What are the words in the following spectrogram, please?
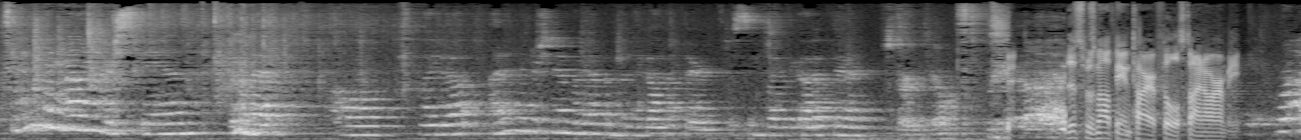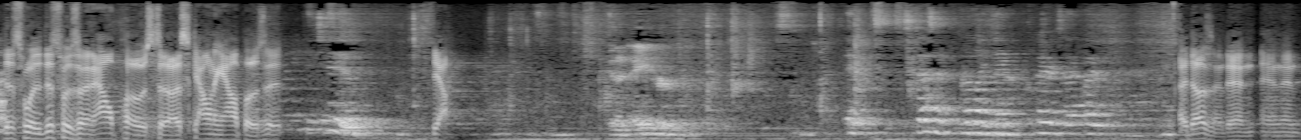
Did anybody really understand that all played out? I didn't understand what happened when they got up there. It just seemed like they got up there and Started killing. This was not the entire Philistine army. Right. This was this was an outpost, a scouting outpost. It- Two. yeah. In an acre. it doesn't really make clear exactly. It doesn't, and and then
